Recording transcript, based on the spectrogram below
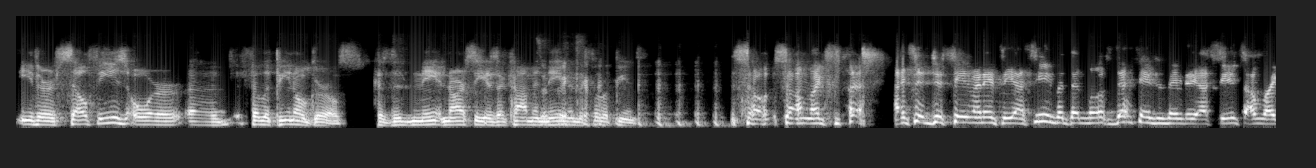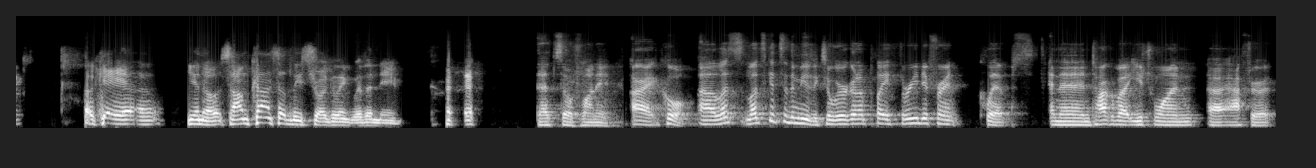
either selfies or uh, Filipino girls because the name Narcy is a common name in the Philippines. so, so I'm like, I should just change my name to Yasin, but then Mos Def changes name to Yasin. So I'm like, okay, uh, you know. So I'm constantly struggling with a name. That's so funny. All right, cool. Uh, let's let's get to the music. So we're gonna play three different clips and then talk about each one uh, after it.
